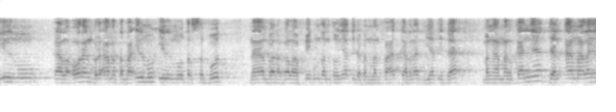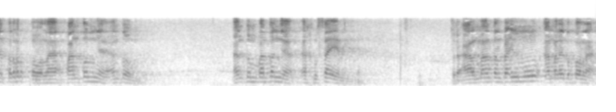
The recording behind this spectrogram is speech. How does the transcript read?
ilmu. Kalau orang beramal tanpa ilmu, ilmu tersebut nah barakallahu fikum tentunya tidak bermanfaat karena dia tidak mengamalkannya dan amalannya tertolak. Pantunnya antum. Antum pantunnya, Ah Husain. Beramal tanpa ilmu, amalnya tertolak.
